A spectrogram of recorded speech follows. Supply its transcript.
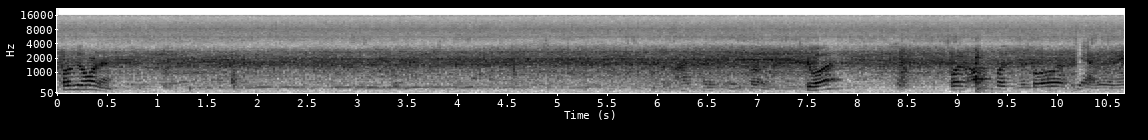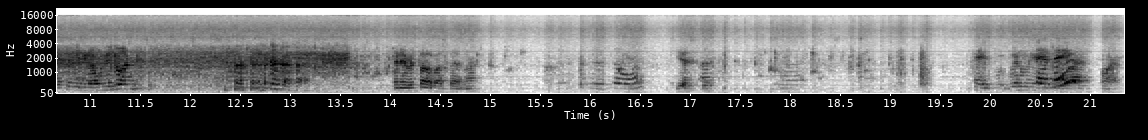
Close the door then. Do what? What an odd place to throw it. Yeah, really. I think we can open the door. I never thought about that, man. Is it still on? Yes, sir. Hey, when we Shampoo? have the last part.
